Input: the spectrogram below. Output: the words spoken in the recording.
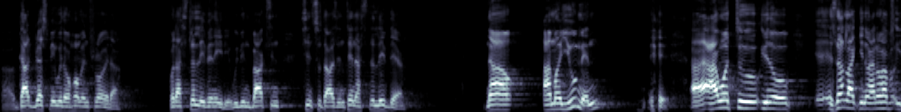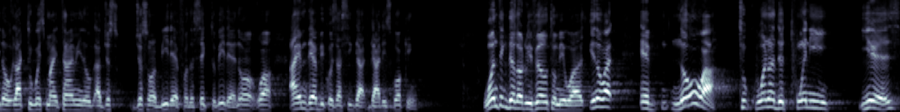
Uh, God blessed me with a home in Florida, but I still live in Haiti. We've been back since, since 2010. I still live there. Now, I'm a human. I want to, you know, it's not like, you know, I don't have, you know, like to waste my time, you know, I just, just want to be there for the sake to be there. No, well, I am there because I see God, God is working. One thing the Lord revealed to me was, you know what? If Noah took 120 years,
